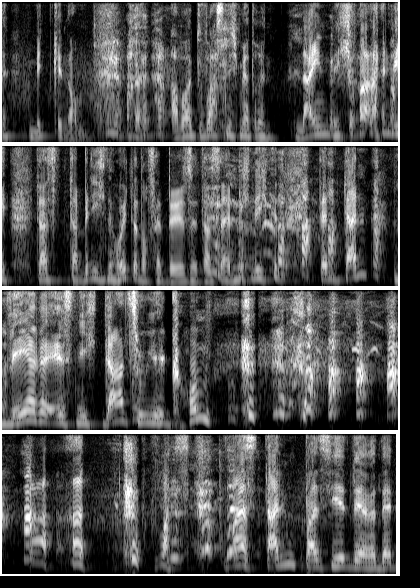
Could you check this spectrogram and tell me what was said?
mitgenommen. Aber du warst nicht mehr drin. Nein, ich war nicht. Das, da bin ich heute noch verböse, dass er mich nicht. Denn dann wäre es nicht dazu gekommen. Was, was dann passiert wäre, denn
